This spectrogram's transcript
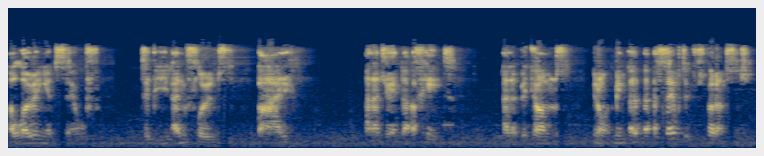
allowing itself to be influenced by an agenda of hate, and it becomes you know I mean a, a Celtic for instance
